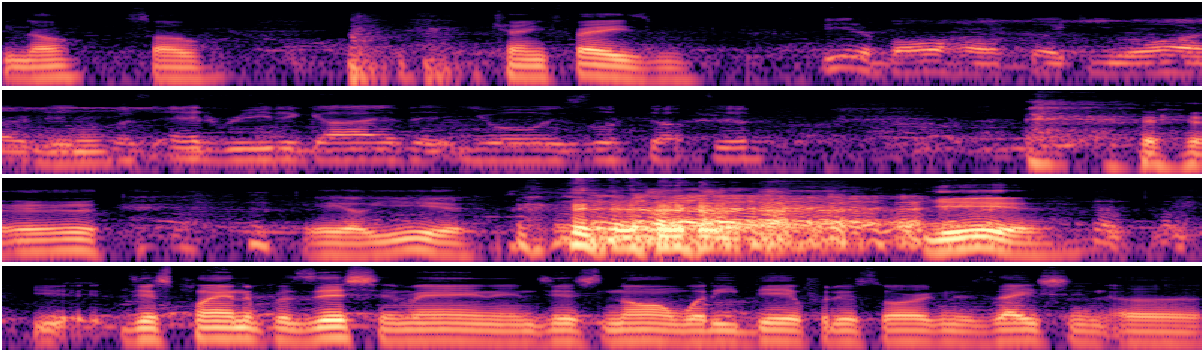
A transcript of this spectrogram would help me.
You know, so can't faze me. Being a ball hawk like you are, Mm-hmm. did, was Ed Reed a guy that you always looked up to? Hell yeah. yeah. Yeah, Just playing the position, man, and just knowing what he did for this organization. Uh,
